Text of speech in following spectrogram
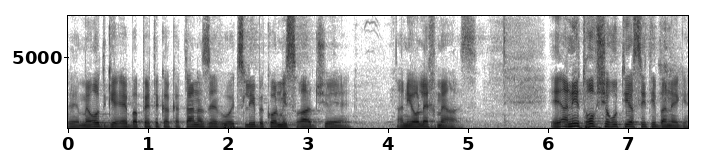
ומאוד גאה בפתק הקטן הזה, והוא אצלי בכל משרד שאני הולך מאז. אני את רוב שירותי עשיתי בנגב.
